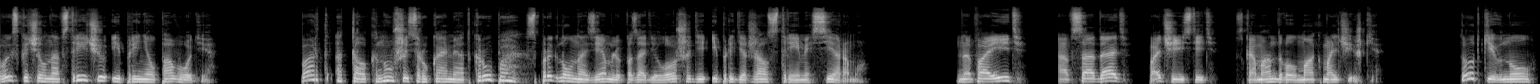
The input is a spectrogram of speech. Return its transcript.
выскочил навстречу и принял поводья. Барт, оттолкнувшись руками от крупа, спрыгнул на землю позади лошади и придержал стремя серому. «Напоить, овса дать, почистить», — скомандовал маг мальчишки. Тот кивнул,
